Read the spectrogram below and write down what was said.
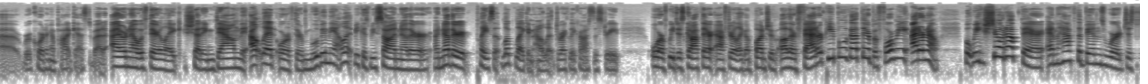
uh, recording a podcast about it. I don't know if they're like shutting down the outlet or if they're moving the outlet because we saw another another place that looked like an outlet directly across the street or if we just got there after like a bunch of other fatter people got there before me. I don't know. But we showed up there and half the bins were just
